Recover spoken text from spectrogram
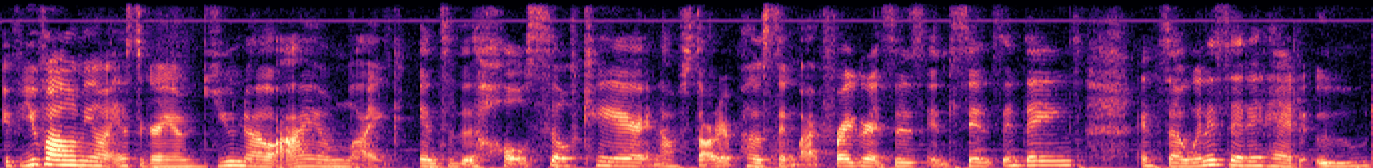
If you follow me on Instagram, you know I am like into the whole self-care and I've started posting my fragrances and scents and things. And so when it said it had oud,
